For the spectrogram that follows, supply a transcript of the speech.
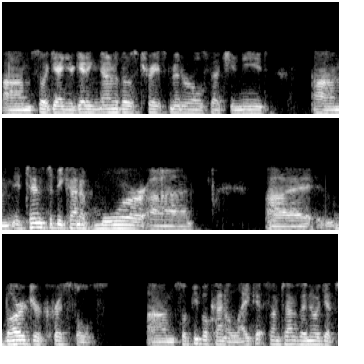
Um, so again, you're getting none of those trace minerals that you need. Um, it tends to be kind of more uh, uh, larger crystals. Um, so people kind of like it. Sometimes I know it gets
